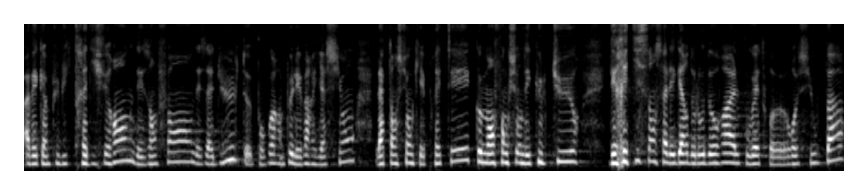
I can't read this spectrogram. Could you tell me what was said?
avec un public très différent, des enfants, des adultes, pour voir un peu les variations, l'attention qui est prêtée, comment en fonction des cultures, des réticences à l'égard de l'odorat, elles pouvaient être reçues ou pas.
